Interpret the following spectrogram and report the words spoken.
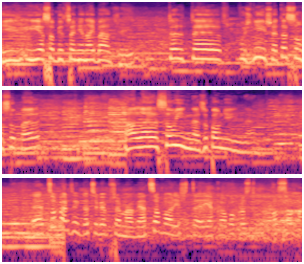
I, I je sobie cenię najbardziej. Te, te późniejsze też są super, ale są inne, zupełnie inne. E, Co bardziej do ciebie przemawia? Co wolisz ty jako po prostu osoba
